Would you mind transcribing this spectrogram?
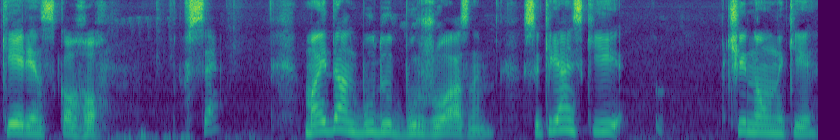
Керенського. Все. Майдан буде буржуазним. Сокирянські чиновники,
